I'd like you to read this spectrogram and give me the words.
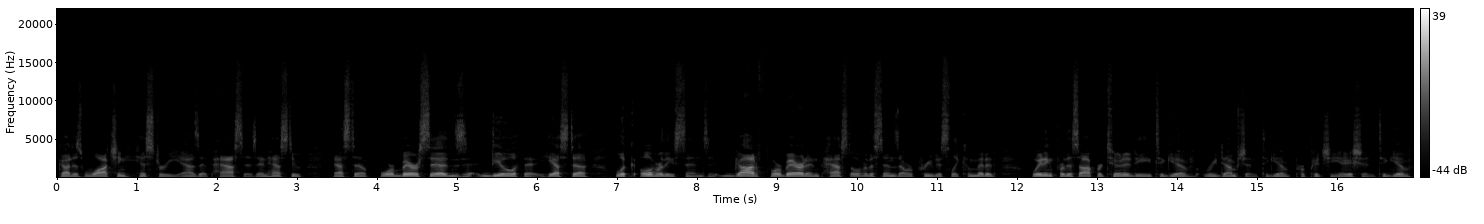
God is watching history as it passes and has to has to forbear sins, deal with it. He has to look over these sins. God forbeared and passed over the sins that were previously committed, waiting for this opportunity to give redemption, to give propitiation, to give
